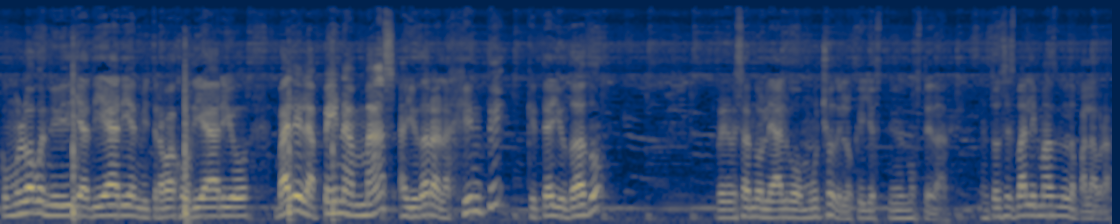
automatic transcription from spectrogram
como lo hago en mi vida diaria, en mi trabajo diario. Vale la pena más ayudar a la gente que te ha ayudado regresándole algo mucho de lo que ellos mismos te dan. Entonces vale más la palabra.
